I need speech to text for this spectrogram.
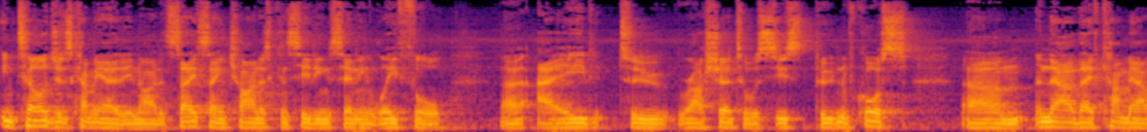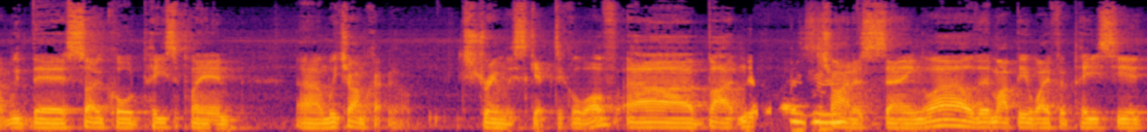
intelligence coming out of the United States saying China's considering sending lethal uh, aid to Russia to assist Putin. Of course, um, and now they've come out with their so called peace plan, um, which I'm extremely skeptical of. Uh, but nevertheless, mm-hmm. China's saying, well, there might be a way for peace here.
